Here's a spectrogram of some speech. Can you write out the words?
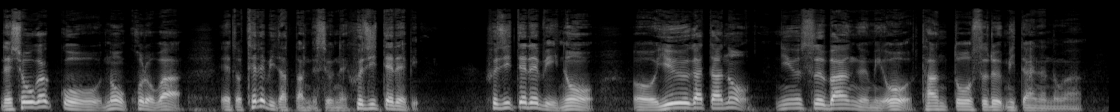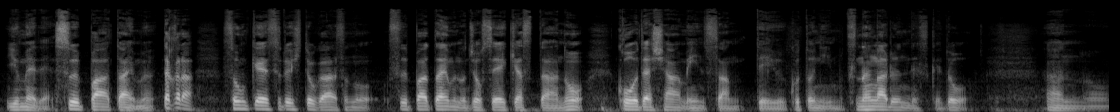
で、小学校の頃は、えっ、ー、と、テレビだったんですよね。フジテレビ。フジテレビの夕方のニュース番組を担当するみたいなのが夢で、スーパータイム。だから尊敬する人が、そのスーパータイムの女性キャスターのコーダ・シャーミンさんっていうことにもつながるんですけど、あの、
